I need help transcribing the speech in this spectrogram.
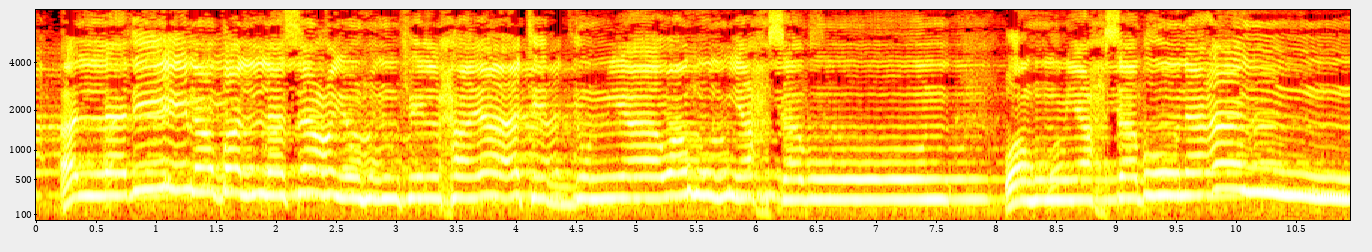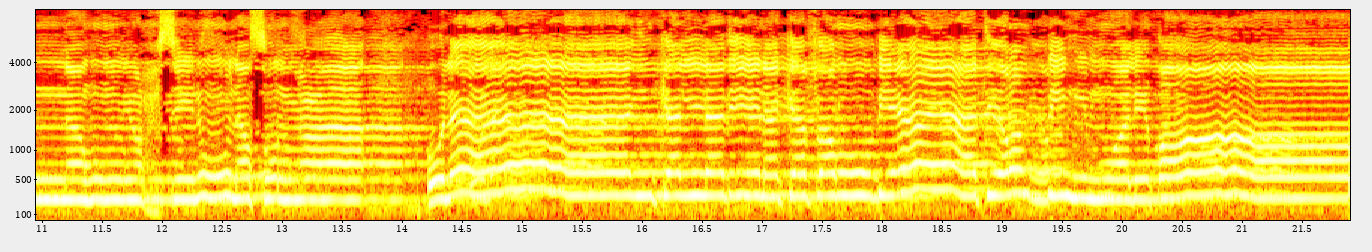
الذين ضل سعيهم في الحياة الدنيا وهم يحسبون وهم يحسبون أنهم يحسنون صنعا. أولئك الذين كفروا بآيات ربهم ولقائه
